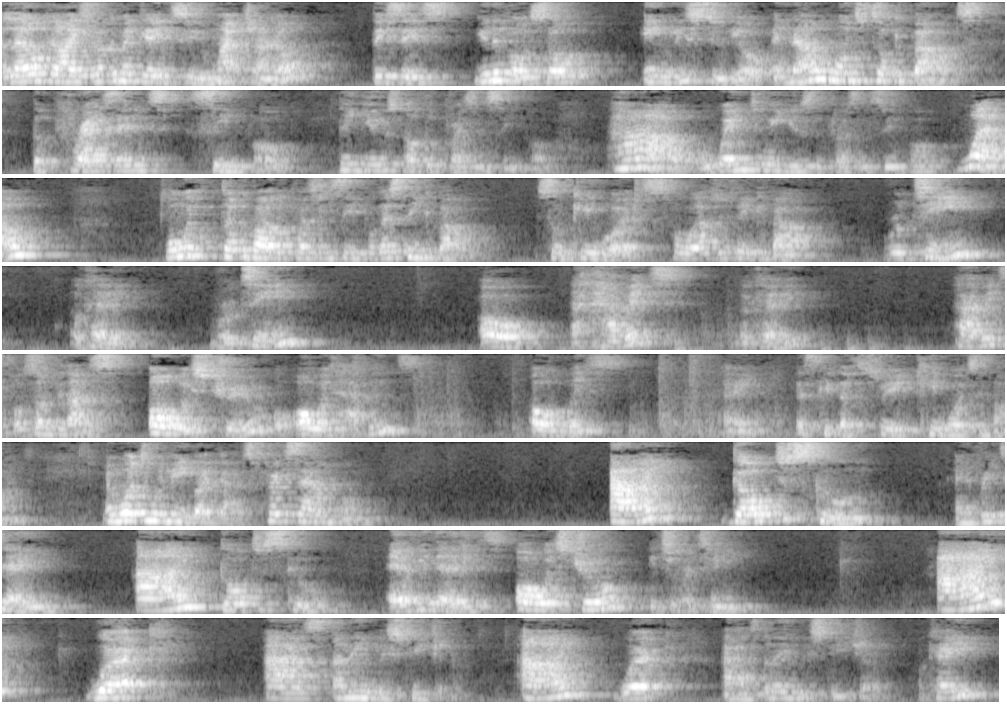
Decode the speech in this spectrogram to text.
Hello guys, welcome again to my channel. This is Universal English Studio and now we want to talk about the present simple, the use of the present simple. How, when do we use the present simple? Well, when we talk about the present simple, let's think about some keywords. So we'll have to think about routine, okay, routine, or a habit, okay, habit or something that is always true or always happens, always, okay. Let's keep those three keywords in mind. And what do we mean by that? For example, I go to school every day. I go to school every day. It's always true. It's a routine. I work as an English teacher. I work as an English teacher. Okay?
